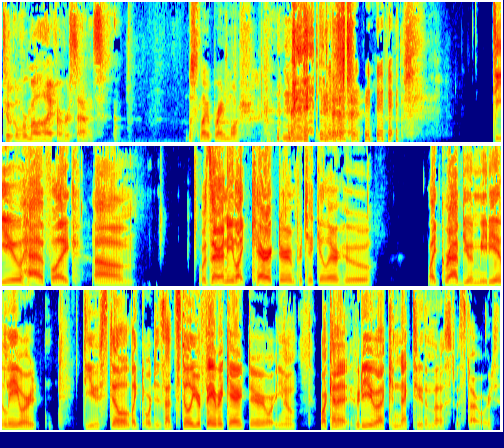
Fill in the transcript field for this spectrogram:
took over my life ever since. The slow brainwash. do you have like um was there any like character in particular who like grabbed you immediately or do you still like or is that still your favorite character or you know what kind of who do you uh, connect to the most with star wars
